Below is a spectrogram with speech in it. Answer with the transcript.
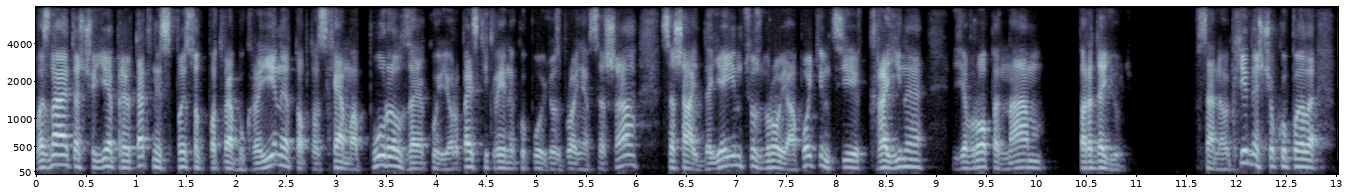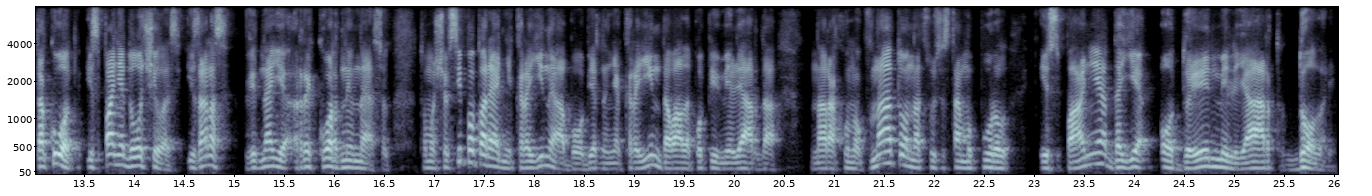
ви знаєте, що є пріоритетний список потреб України, тобто схема Пурел, за якою європейські країни купують озброєння в США. США дає їм цю зброю, а потім ці країни Європи нам передають все необхідне, що купили. Так, от Іспанія долучилась, і зараз від неї рекордний внесок, тому що всі попередні країни або об'єднання країн давали по півмільярда на рахунок в НАТО на цю систему Пурел. Іспанія дає 1 мільярд доларів.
